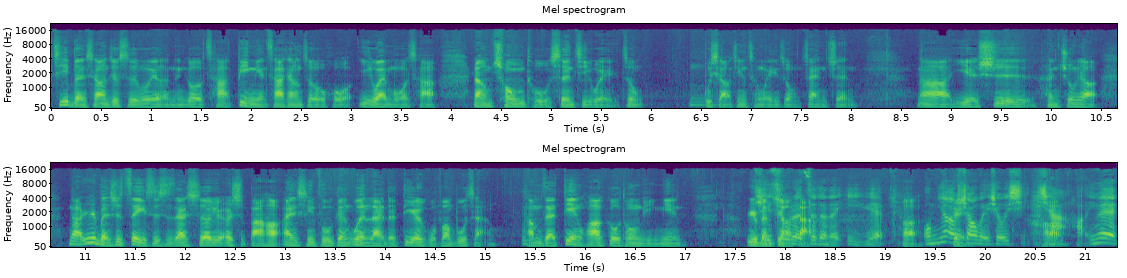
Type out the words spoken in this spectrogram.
基本上就是为了能够擦避免擦枪走火、意外摩擦，让冲突升级为这种不小心成为一种战争，嗯、那也是很重要。那日本是这一次是在十二月二十八号，岸信夫跟汶莱的第二国防部长、嗯、他们在电话沟通里面。日本提出了这个的意愿啊，我们要稍微休息一下哈，因为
